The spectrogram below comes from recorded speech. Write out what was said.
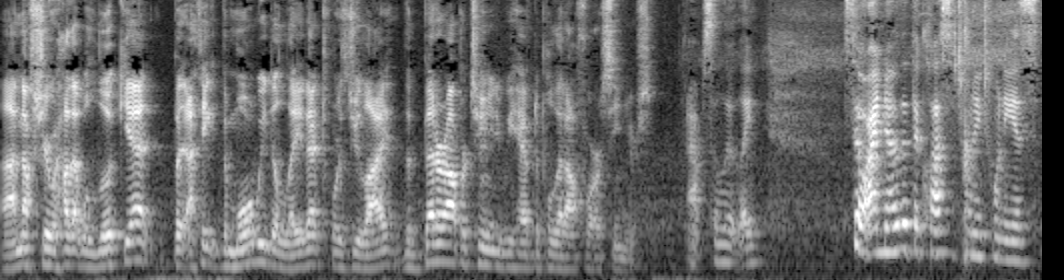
I'm not sure how that will look yet, but I think the more we delay that towards July, the better opportunity we have to pull that off for our seniors. Absolutely. So I know that the class of 2020 is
